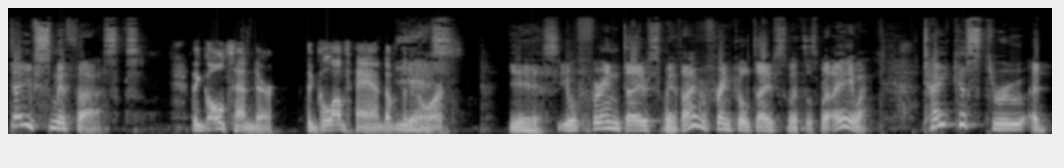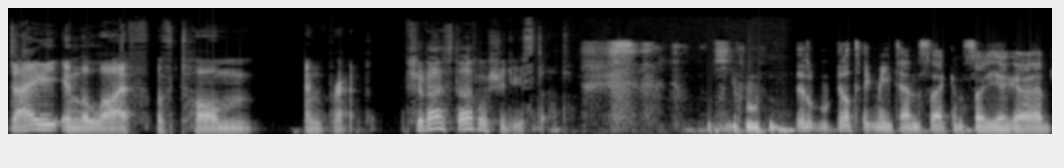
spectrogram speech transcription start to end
Dave Smith asks the goaltender, the glove hand of the yes. North. Yes, your friend Dave Smith. I have a friend called Dave Smith as well. Anyway, take us through a day in the life of Tom and Brandon. Should I start or should you start? it'll, it'll take me 10 seconds, so yeah, go ahead.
